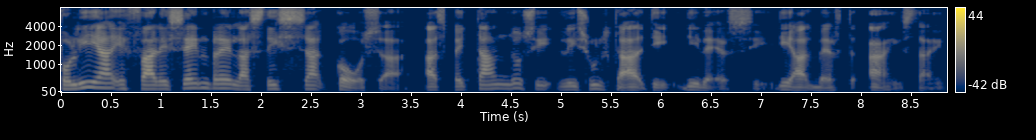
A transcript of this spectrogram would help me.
Follia è fare sempre la stessa cosa, aspettandosi risultati diversi, di Albert Einstein.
